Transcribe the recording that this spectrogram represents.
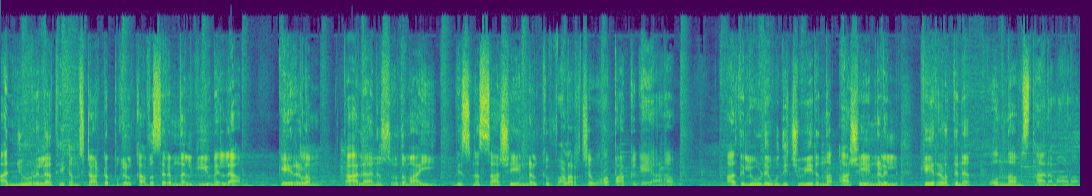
അഞ്ഞൂറിലധികം സ്റ്റാർട്ടപ്പുകൾക്ക് അവസരം നൽകിയുമെല്ലാം കേരളം കാലാനുസൃതമായി ബിസിനസ് ആശയങ്ങൾക്ക് വളർച്ച ഉറപ്പാക്കുകയാണ്. അതിലൂടെ ഉദിച്ചുയരുന്ന ആശയങ്ങളിൽ കേരളത്തിന് ഒന്നാം സ്ഥാനമാണ്.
